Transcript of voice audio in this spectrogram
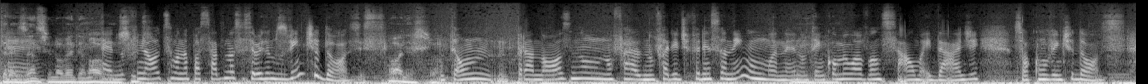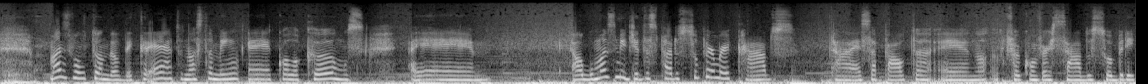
399 É, no municípios. final de semana passada nós recebemos 20 doses. Olha só. Então, para nós não, não, fa- não faria diferença nenhuma, né? Não tem como eu avançar uma idade só com 20 doses. Mas voltando ao decreto, nós também é, colocamos é, algumas medidas para os supermercados. Tá? Essa pauta é, foi conversado sobre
